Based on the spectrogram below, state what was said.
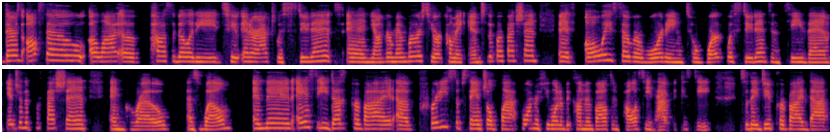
there's also a lot of possibility to interact with students and younger members who are coming into the profession. And it's always so rewarding to work with students and see them enter the profession and grow as well. And then ASCE does provide a pretty substantial platform if you want to become involved in policy and advocacy. So they do provide that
